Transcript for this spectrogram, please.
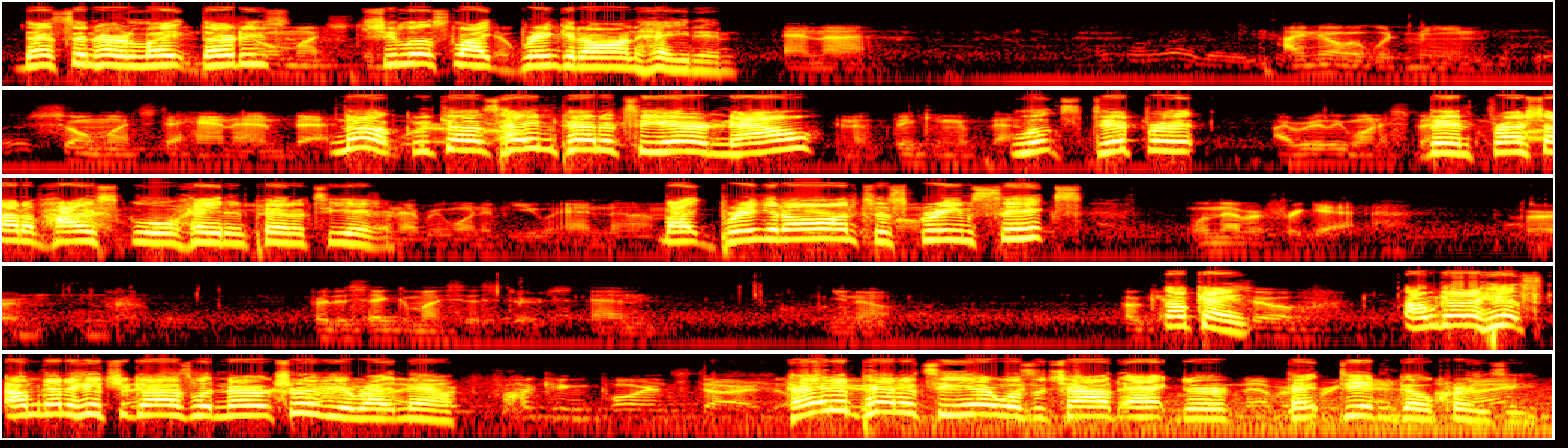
That's in her late 30s. She looks like Bring It On Hayden. and that I know it would mean so much to Hannah and Beth. No, because Hayden Panettiere now thinking of that. looks different I really want to spend some fresh out of high school Hayden Panettiere. every one of you, and um, Like Bring It On to Scream moments 6. We'll never forget. For for the sake of my sisters, and you know. Okay. Okay. So I'm gonna hit I'm gonna hit you guys with nerd trivia right now. Fucking porn stars. Hayden? Panettiere was a child actor that didn't go crazy.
